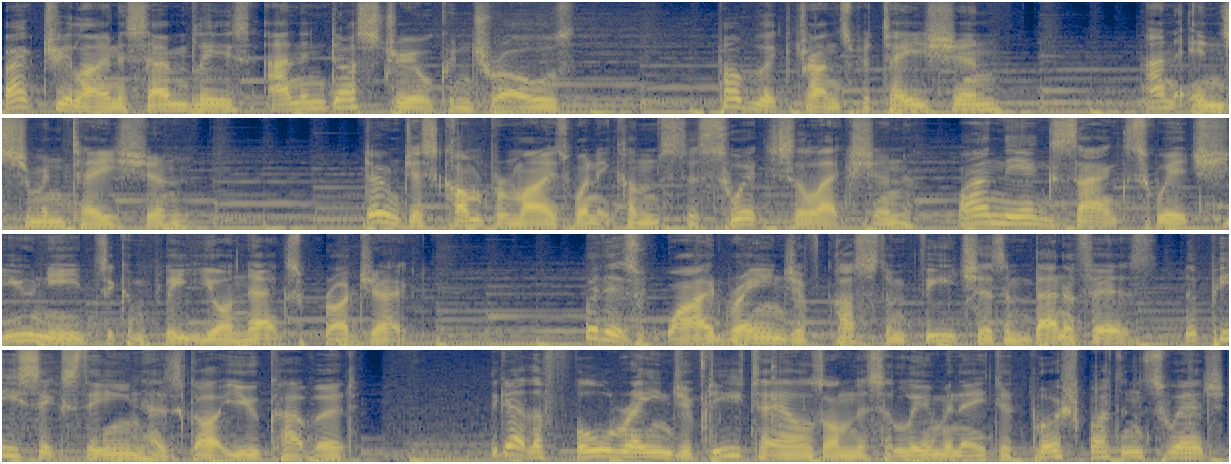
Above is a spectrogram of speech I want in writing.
factory line assemblies and industrial controls, public transportation, and instrumentation. Don't just compromise when it comes to switch selection, find the exact switch you need to complete your next project. With its wide range of custom features and benefits, the P16 has got you covered. To get the full range of details on this illuminated push button switch,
